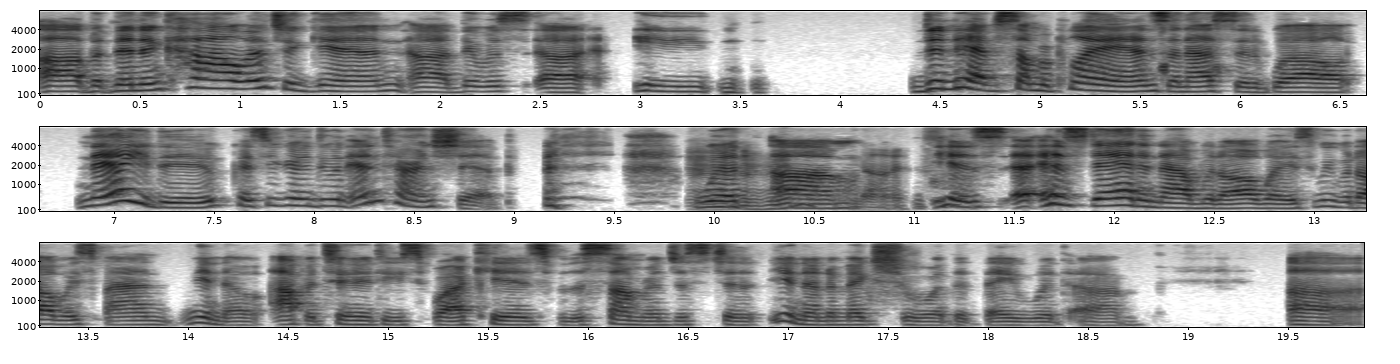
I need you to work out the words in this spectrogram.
Uh, but then in college, again, uh, there was uh, he didn't have summer plans, and I said, "Well, now you do because you're going to do an internship with Mhm. um, Nice. his uh, his dad and I would always we would always find you know opportunities for our kids for the summer just to you know to make sure that they would um, uh,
